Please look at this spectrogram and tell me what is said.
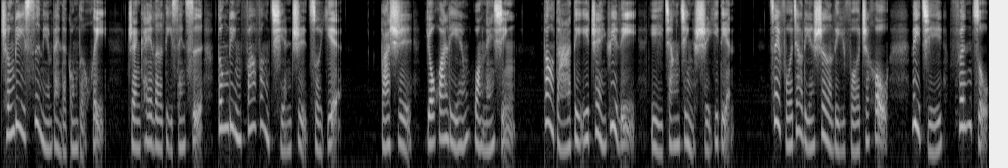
成立四年半的功德会。展开了第三次冬令发放前置作业，巴士由花莲往南行，到达第一站玉里已将近十一点，在佛教联社礼佛之后，立即分组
